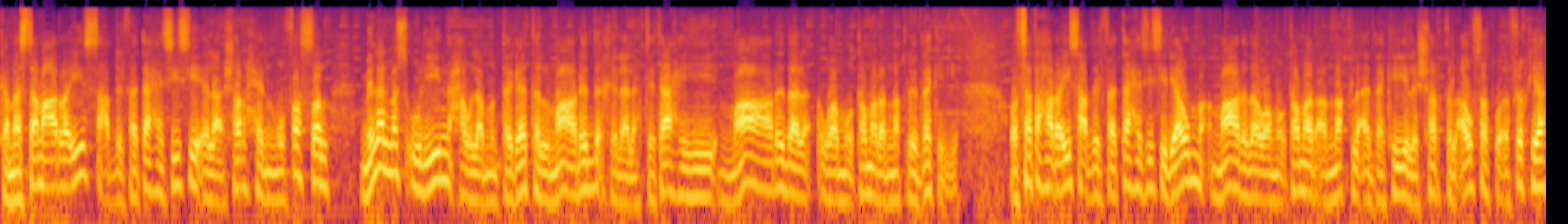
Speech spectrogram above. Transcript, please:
كما استمع الرئيس عبد الفتاح السيسي إلى شرح مفصل من المسؤولين حول منتجات المعرض خلال افتتاحه معرض ومؤتمر النقل الذكي. وافتتح الرئيس عبد الفتاح السيسي اليوم معرض ومؤتمر النقل الذكي للشرق الأوسط وإفريقيا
